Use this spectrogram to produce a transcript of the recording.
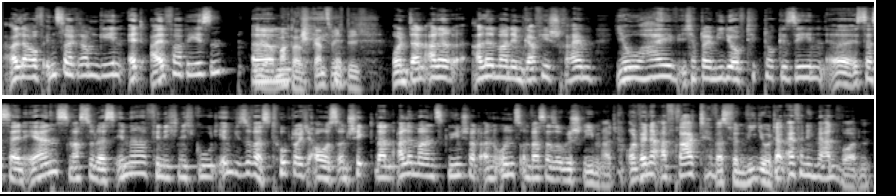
alle auf Instagram gehen, at Alphabesen. Ja, Ähm, mach das, ganz wichtig. Und dann alle, alle mal dem Gaffi schreiben, yo, hi, ich habe dein Video auf TikTok gesehen, äh, ist das dein Ernst? Machst du das immer? Finde ich nicht gut. Irgendwie sowas, tobt euch aus und schickt dann alle mal einen Screenshot an uns und was er so geschrieben hat. Und wenn er fragt, was für ein Video, dann einfach nicht mehr antworten.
